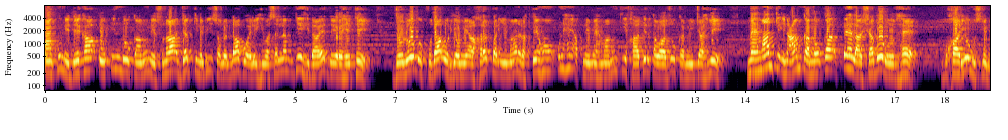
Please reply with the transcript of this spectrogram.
آنکھوں نے دیکھا اور ان دو کانوں نے سنا جبکہ نبی صلی اللہ علیہ وسلم یہ ہدایت دے رہے تھے۔ جو لوگ خدا اور یوم آخرت پر ایمان رکھتے ہوں، انہیں اپنے مہمانوں کی خاطر توازو کرنی چاہیے۔ مہمان کے انعام کا موقع پہلا شب و روز ہے۔ بخاری و مسلم۔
